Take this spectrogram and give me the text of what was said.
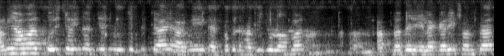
আমি আমার পরিচয়টা দিয়ে শুরু করতে চাই, আমি অ্যাডভোকেট হাবিবুর রহমান, আপনাদের এলাকারই সন্তান।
